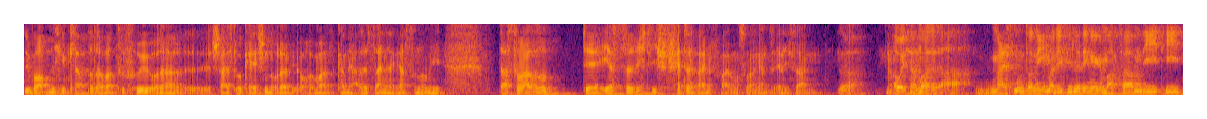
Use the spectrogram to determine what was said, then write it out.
überhaupt nicht geklappt oder war zu früh oder äh, scheiß Location oder wie auch immer. Das kann ja alles sein in der Gastronomie. Das war so der erste richtig fette Reinfall, muss man ganz ehrlich sagen. Ja. Ja. Aber ich sag mal, äh, die meisten Unternehmer, die viele Dinge gemacht haben, die, die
